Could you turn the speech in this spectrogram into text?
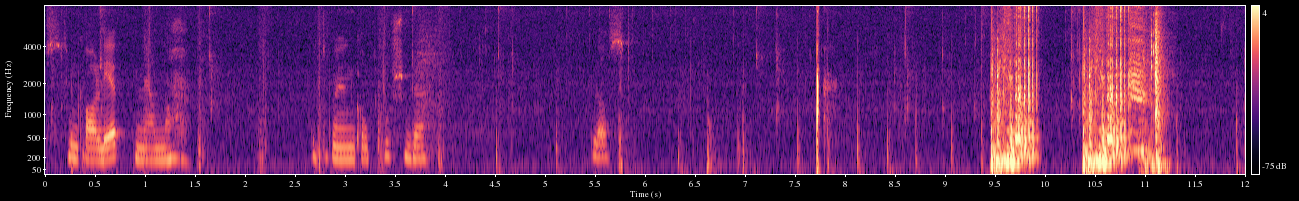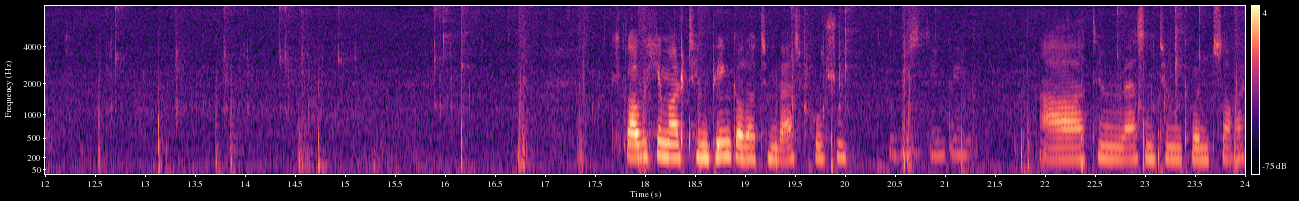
Das ist im gar lebt nicht mehr. Ich will ihn gerade pushen, gell. Los. Ich glaube, ich gehe mal Team Pink oder Team Weiß pushen. Du bist Team Pink. Ah, Team Weiß und Team Grün, sorry.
